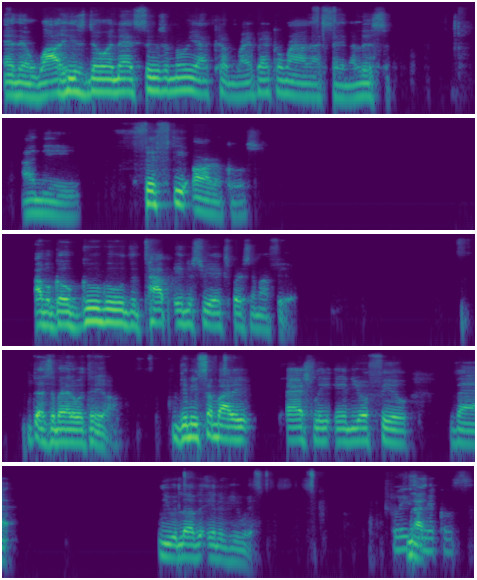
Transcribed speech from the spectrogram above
And then while he's doing that, Susan Marie, I come right back around. I say, now listen, I need 50 articles. I would go Google the top industry experts in my field. Doesn't matter what they are. Give me somebody, Ashley, in your field that you would love to interview with. Lisa Not- Nichols.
